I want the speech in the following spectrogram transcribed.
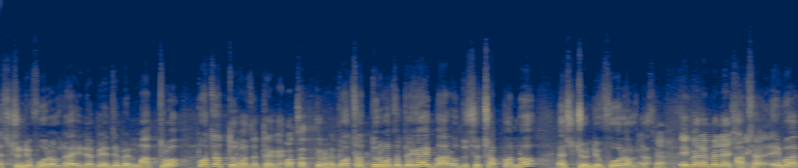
এস টোয়েন্টি ফোর আলট্রা এটা পেয়ে যাবেন মাত্র পঁচাত্তর হাজার টাকায়। পঁচাত্তর পঁচাত্তর হাজার টাকায় বারো দুশো ছাপ্পান্ন এস টোয়েন্টি ফোর আচ্ছা এবার আচ্ছা এবার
